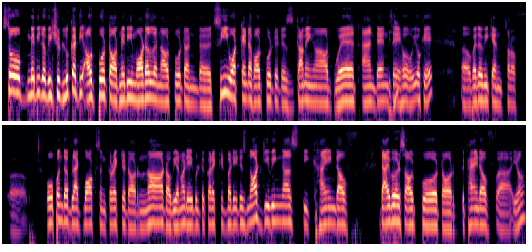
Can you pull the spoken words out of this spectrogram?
so maybe the, we should look at the output or maybe model an output and uh, see what kind of output it is coming out with and then say oh okay uh, whether we can sort of uh, open the black box and correct it or not, or we are not able to correct it, but it is not giving us the kind of diverse output or the kind of, uh, you know,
